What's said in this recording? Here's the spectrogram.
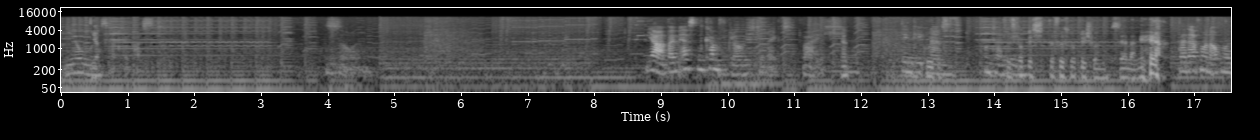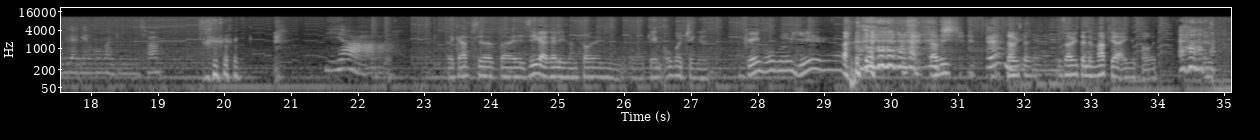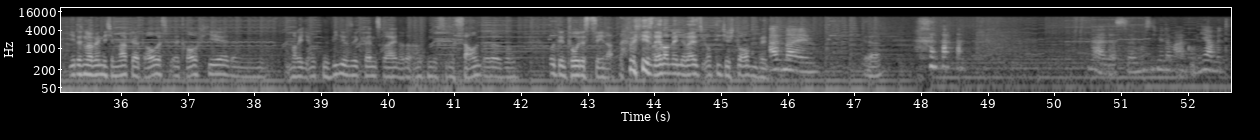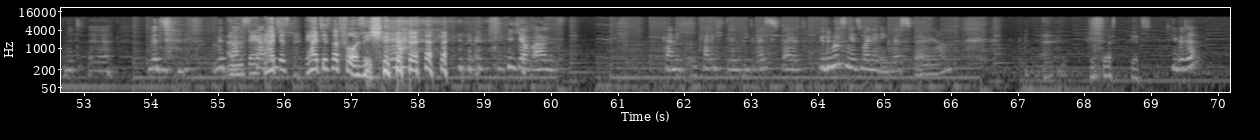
Jo, Ja. das hat gepasst. So. Ja, beim ersten Kampf, glaube ich, direkt war ich Ja. den Gegnern das- Das unterlegen. ist wirklich, das ist wirklich schon sehr lange her. Da darf man auch mal wieder Game Over gehen, nicht wahr? ja. Da gab es ja bei Sega Rally so einen tollen äh, Game Over Jingle. Game Over, yeah! da habe ich, da hab ich, dann, das hab ich dann eine Mafia eingebaut. Also, jedes Mal, wenn ich in Mafia draus, äh, drauf gehe, dann mache ich irgendeine Videosequenz rein oder irgendeinen lustigen Sound oder so. Und den Todeszähler. Damit ich selber am Ende weiß, wie oft ich gestorben bin. Ach nein. Ja. Na, das äh, muss ich mir da mal angucken. Ja, mit, mit, äh, mit, mit Also Max der hat ich, jetzt, der hat jetzt was vor sich. Ja. ich habe Angst. Kann ich, kann ich den Egress-Spell... Wir benutzen jetzt mal den Egress-Spell, ja? Das wär's jetzt. Wie bitte?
